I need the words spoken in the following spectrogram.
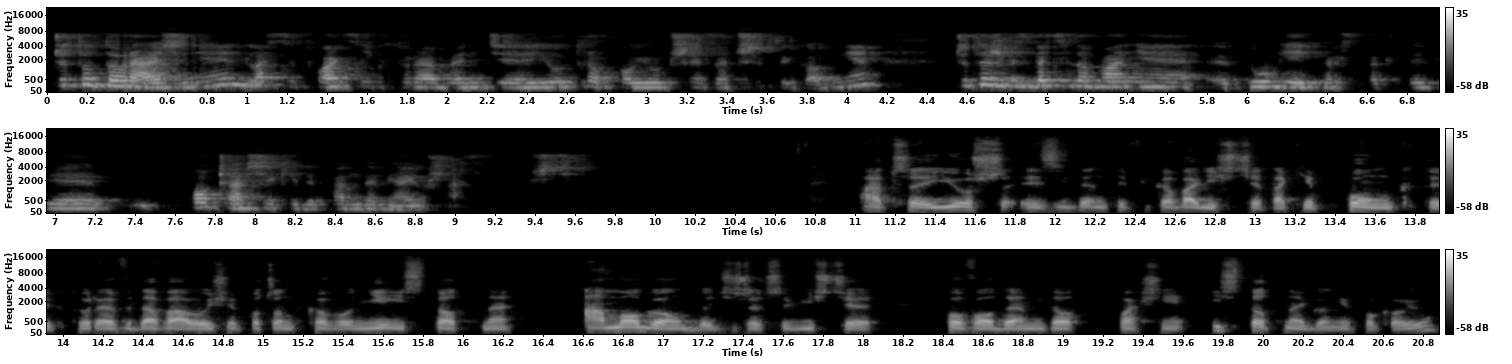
czy to doraźnie dla sytuacji, która będzie jutro, pojutrze, za trzy tygodnie, czy też w zdecydowanie długiej perspektywie po czasie, kiedy pandemia już nas a czy już zidentyfikowaliście takie punkty, które wydawały się początkowo nieistotne, a mogą być rzeczywiście powodem do właśnie istotnego niepokoju?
